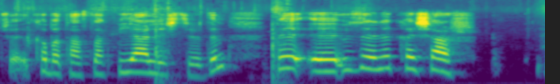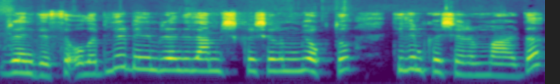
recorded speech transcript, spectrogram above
Şöyle kaba taslak bir yerleştirdim. Ve e, üzerine kaşar rendesi olabilir. Benim rendelenmiş kaşarım yoktu. Dilim kaşarım vardı.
